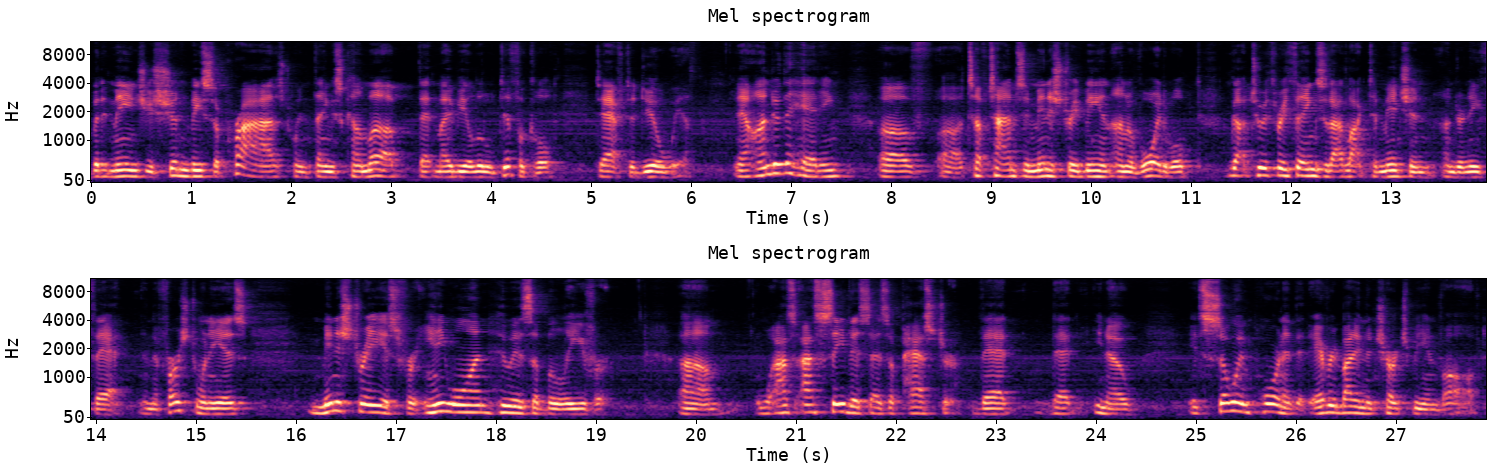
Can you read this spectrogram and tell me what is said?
but it means you shouldn't be surprised when things come up that may be a little difficult to have to deal with. Now, under the heading of uh, tough times in ministry being unavoidable, I've got two or three things that I'd like to mention underneath that. And the first one is ministry is for anyone who is a believer. Um, I, I see this as a pastor that that you know it's so important that everybody in the church be involved.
